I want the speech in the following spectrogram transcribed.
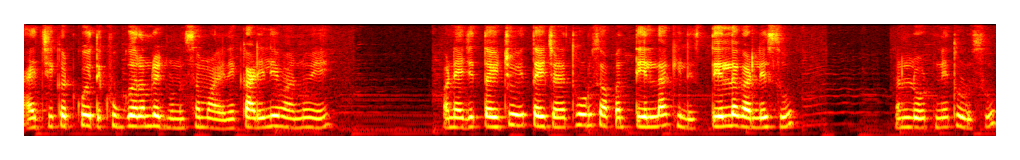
આ જે કટકો હોય તે ખૂબ ગરમ રહે મને સમાળીને કાઢી લેવાનો એ. અને જે તૈચો એ તૈચાને થોડુંસું આપણને તેલ નાખી લઈશું, તેલ લગાડી લઈશું અને લોટને થોડુંસું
